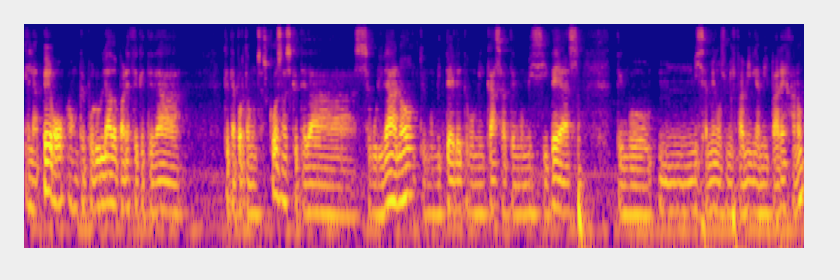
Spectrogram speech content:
el apego, aunque por un lado parece que te da que te aporta muchas cosas, que te da seguridad, ¿no? Tengo mi tele, tengo mi casa, tengo mis ideas, tengo mm, mis amigos, mi familia, mi pareja, ¿no?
